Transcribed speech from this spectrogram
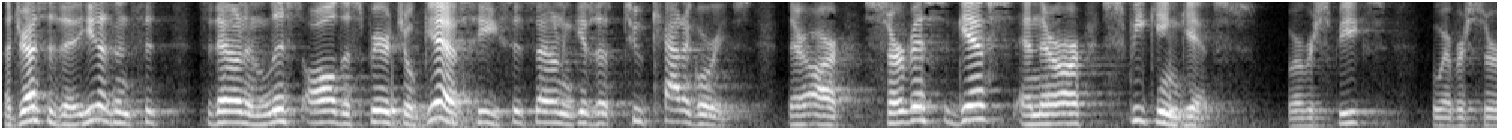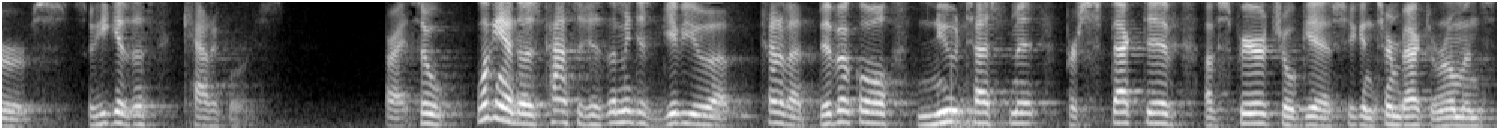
addresses it, he doesn't sit sit down and list all the spiritual gifts, he sits down and gives us two categories There are service gifts and there are speaking gifts. Whoever speaks, whoever serves. So he gives us categories. All right, so looking at those passages, let me just give you a kind of a biblical New Testament perspective of spiritual gifts. You can turn back to Romans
